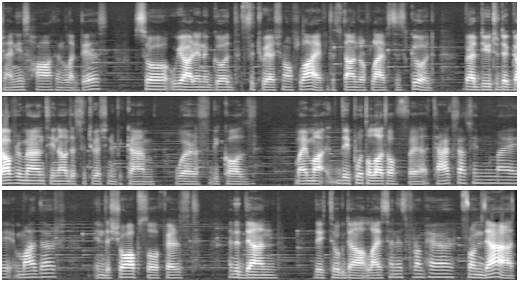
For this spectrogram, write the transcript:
Chinese house and like this. So we are in a good situation of life. The standard of life is good. But due to the government, you know, the situation became worse because my they put a lot of uh, taxes in my mother in the shop. So first, and then they took the license from her. From that,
